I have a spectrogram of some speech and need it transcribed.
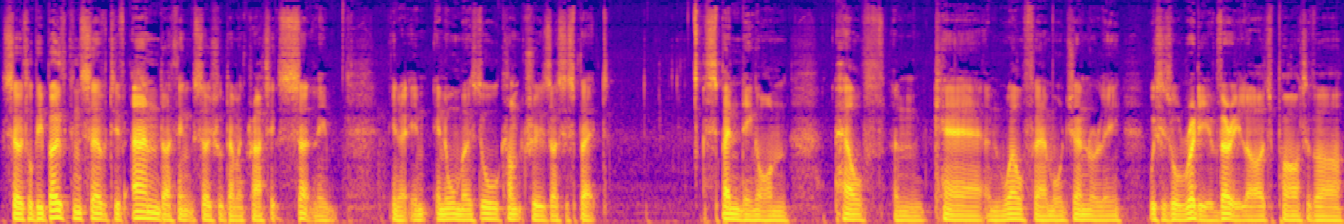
So it'll be both conservative and, I think, social democratic. Certainly, you know, in, in almost all countries, I suspect, spending on health and care and welfare more generally, which is already a very large part of our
